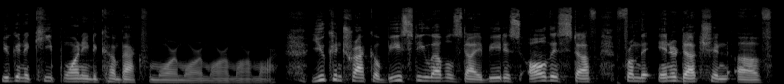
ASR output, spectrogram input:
you're going to keep wanting to come back for more and more and more and more and more. You can track obesity levels, diabetes, all this stuff from the introduction of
